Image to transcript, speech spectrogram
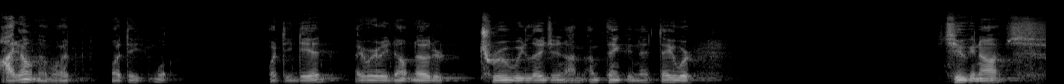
I don't know what, what they what, what they did. I really don't know their true religion. I'm, I'm thinking that they were Huguenots.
